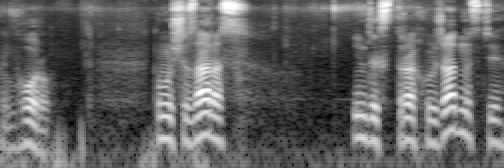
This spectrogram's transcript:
вгору. Тому що зараз індекс страху і жадності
